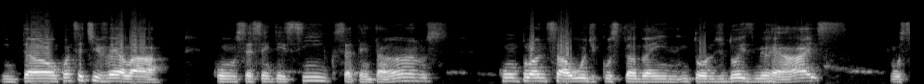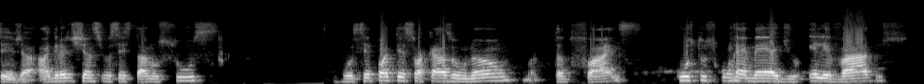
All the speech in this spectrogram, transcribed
Então, quando você tiver lá com 65, 70 anos, com um plano de saúde custando aí em torno de dois mil reais, ou seja, a grande chance de você estar no SUS, você pode ter sua casa ou não, tanto faz, custos com remédio elevados,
